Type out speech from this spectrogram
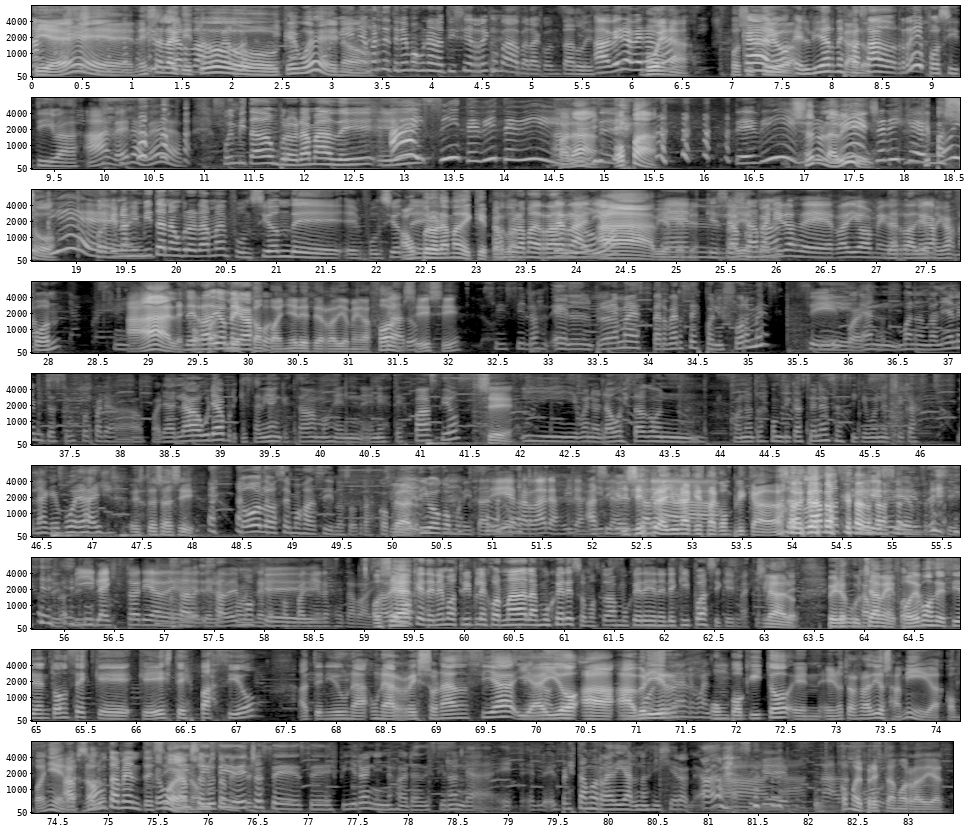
Bien, esa es la Perdón, actitud, qué bien, y bueno. aparte tenemos una noticia recopada para contarles. A ver, a ver, a Buena, positiva. Caro, el viernes Caro. pasado, re positiva. A ver, a ver. Fue invitada a un programa de. eh, Ay, sí, te vi, te vi. Pará, ¿viste? opa, Te vi. Yo muy no la bien. vi. Yo dije, ¿Qué pasó? Muy bien. porque nos invitan a un programa en función de. En función ¿a un de- programa de qué, a un perdón? programa de radio. radio. Ah, bien, bien, En bien. Que se llama- compañeros de Radio Mega, de Radio Megáfono. Megafón. Sí, Ah, les De Radio les Megafón. compañeros de Radio Megafón, Claro. sí, sí. sí, sí, los- el programa es Perverses Poliformes. Sí, en- bueno, en realidad la invitación fue para, para Laura, porque sabían que estábamos en, en este espacio. Sí. Y bueno, Laura está con, con otras complicaciones, así que bueno, chicas, la que pueda ir. Esto es así. Todo lo hacemos así nosotras. Cooperativo comunitario. Sí, es verdad, las vi, las vi, Así las que Y siempre hay una que está complicada. Charlamos sí, Claro. siempre, sí, sí, sí. Vi la historia de, Sabe- de, los, sabemos de que- los compañeros de la radio. O Sabemos que tenemos triple jornada las mujeres, somos todas mujeres en el equipo, así que imagínense. Claro. Pero escúchame, podemos decir entonces que, que este espacio ha tenido una, una resonancia y ha ido a abrir un poquito en, en otras radios amigas, compañeras, ¿no? Absolutamente, Qué sí, bueno. Sí, sí, absolutamente. de hecho se, se despidieron y nos agradecieron la- el, el préstamo radial, nos dijeron. Ah, Así que, nada, ¿Cómo el préstamo radial?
